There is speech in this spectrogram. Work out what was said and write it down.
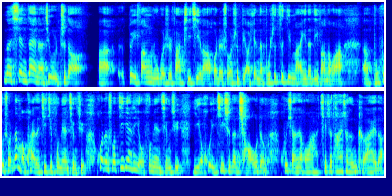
那现在呢，就知道。啊，对方如果是发脾气了，或者说是表现的不是自己满意的地方的话，呃，不会说那么快的激起负面情绪，或者说即便是有负面情绪，也会及时的调整，会想想哇，其实他还是很可爱的，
